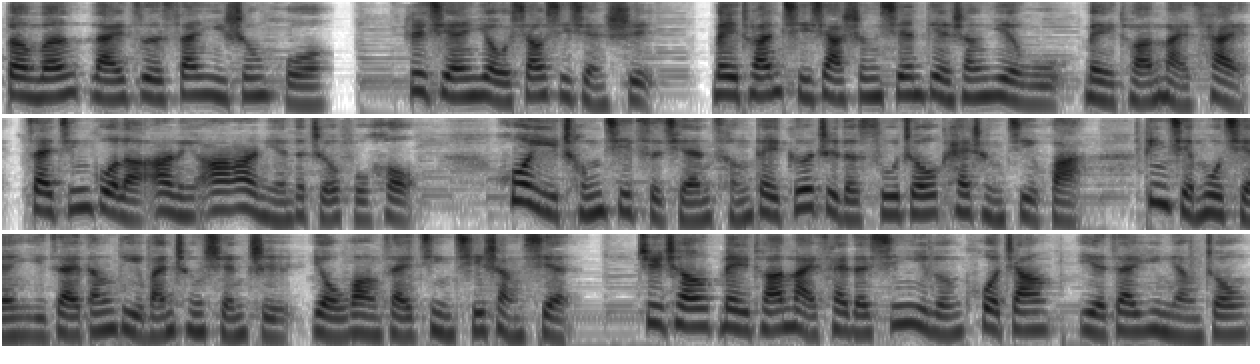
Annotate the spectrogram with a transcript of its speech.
本文来自三亿生活。日前有消息显示，美团旗下生鲜电商业务美团买菜，在经过了二零二二年的蛰伏后，或已重启此前曾被搁置的苏州开城计划，并且目前已在当地完成选址，有望在近期上线。据称，美团买菜的新一轮扩张也在酝酿中，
